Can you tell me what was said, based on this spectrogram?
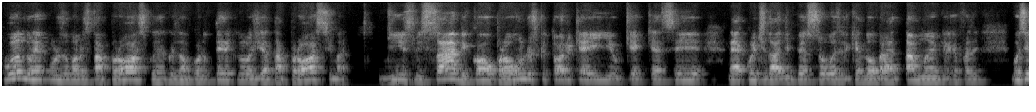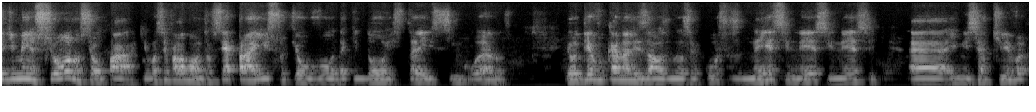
Quando o recurso humano está próximo, recurso, quando a tecnologia está próxima disso e sabe qual, para onde o escritório quer ir, o que quer ser, né, a quantidade de pessoas, ele quer dobrar de tamanho, o que ele quer fazer, você dimensiona o seu parque, você fala, bom, então se é para isso que eu vou daqui dois, três, cinco anos, eu devo canalizar os meus recursos nesse, nesse, nesse, é, iniciativa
